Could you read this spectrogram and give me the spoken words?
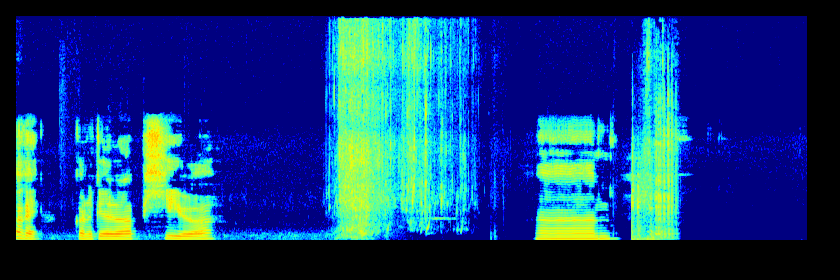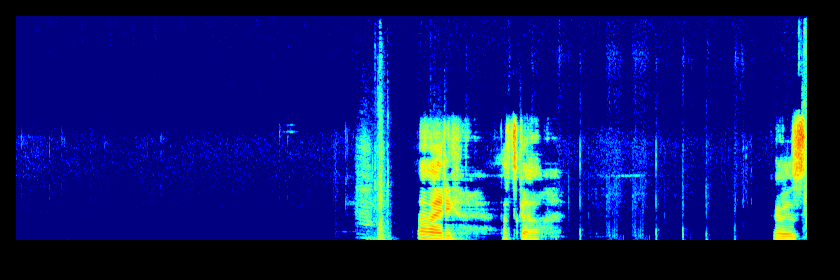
Okay, gonna get up here. And Alrighty, let's go. There's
